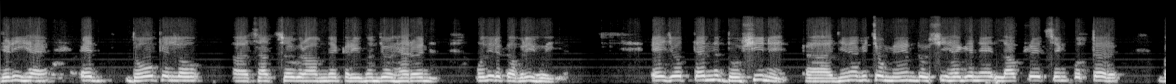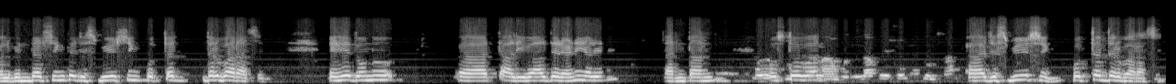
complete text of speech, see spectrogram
ਜਿਹੜੀ ਹੈ ਇਹ 2 ਕਿਲੋ 700 ਗ੍ਰਾਮ ਦੇ ਕਰੀਬਨ ਜੋ ਹੈਰੋਇਨ ਉਹਦੀ ਰਿਕਵਰੀ ਹੋਈ ਹੈ। ਇਹ ਜੋ ਤਿੰਨ ਦੋਸ਼ੀ ਨੇ ਅਹ, ਜਿਨ੍ਹਾਂ ਵਿੱਚੋਂ ਮੇਨ ਦੋਸ਼ੀ ਹੈਗੇ ਨੇ ਲਵਪ੍ਰੀਤ ਸਿੰਘ ਪੁੱਤਰ ਬਲਵਿੰਦਰ ਸਿੰਘ ਤੇ ਜਸਵੀਰ ਸਿੰਘ ਪੁੱਤਰ ਦਰਬਾਰਾ ਸਿੰਘ। ਇਹ ਦੋਨੋਂ ਢਾਲੀਵਾਲ ਦੇ ਰਹਿਣੇ ਵਾਲੇ ਨੇ ਤਰਨਤਾਰਨ। ਉਸ ਤੋਂ ਬਾਅਦ ਜਸਵੀਰ ਸਿੰਘ ਪੁੱਤਰ ਦਰਬਾਰਾ ਸਿੰਘ।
